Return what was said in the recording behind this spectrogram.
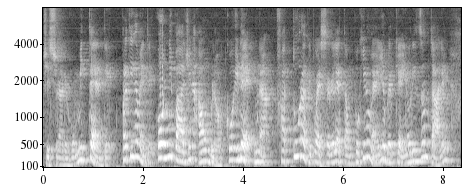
cessionario committente. Praticamente ogni pagina ha un blocco ed è una fattura che può essere letta un pochino meglio perché è in orizzontale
